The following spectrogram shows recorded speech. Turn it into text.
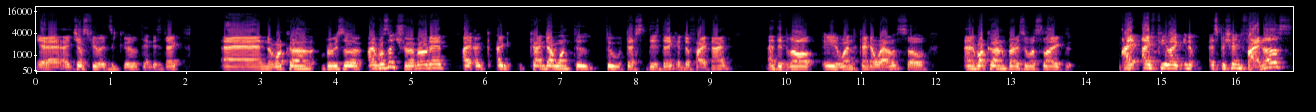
yeah, I just feel it's good in this deck. And Rokan Bruiser, I wasn't sure about it. I I, I kind of want to to test this deck at the fight night, and it well it went kind of well. So, and Rokan Bruiser was like, I I feel like in especially in finals,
